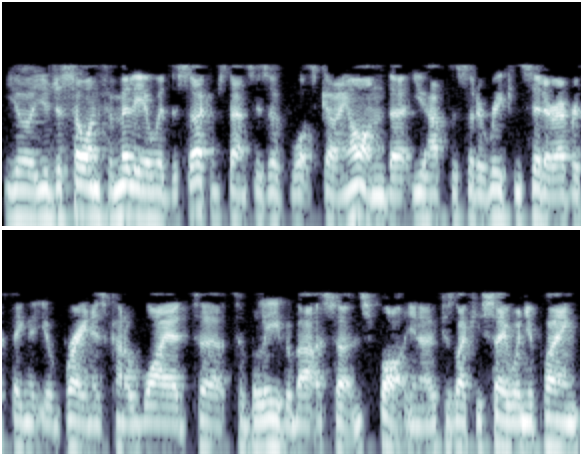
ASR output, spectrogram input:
you're you're just so unfamiliar with the circumstances of what's going on that you have to sort of reconsider everything that your brain is kind of wired to to believe about a certain spot. You know, because like you say, when you're playing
